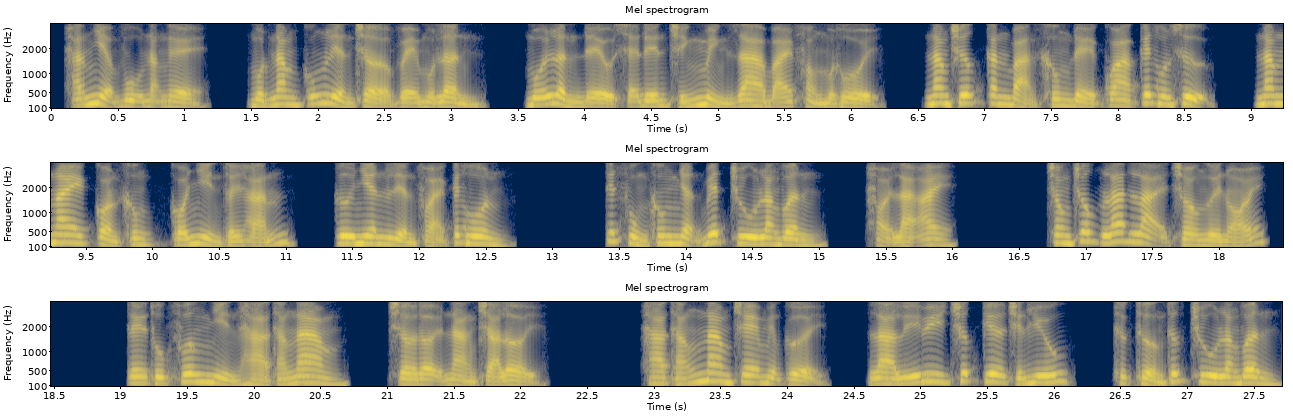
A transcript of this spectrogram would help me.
Hắn nhiệm vụ nặng nề, một năm cũng liền trở về một lần, mỗi lần đều sẽ đến chính mình ra bái phòng một hồi. Năm trước căn bản không để qua kết hôn sự, năm nay còn không có nhìn thấy hắn, cư nhiên liền phải kết hôn. Tiết Phùng không nhận biết Chu Lăng Vân, hỏi là ai? Trong chốc lát lại cho người nói. Tề Thục Phương nhìn Hà Thắng Nam, chờ đợi nàng trả lời. Hà Thắng Nam che miệng cười, là Lý Huy trước kia chiến hữu, thực thưởng thức Chu Lăng Vân.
